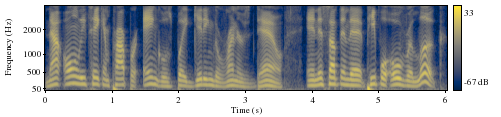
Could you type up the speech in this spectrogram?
Not only taking proper angles, but getting the runners down. And it's something that people overlook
